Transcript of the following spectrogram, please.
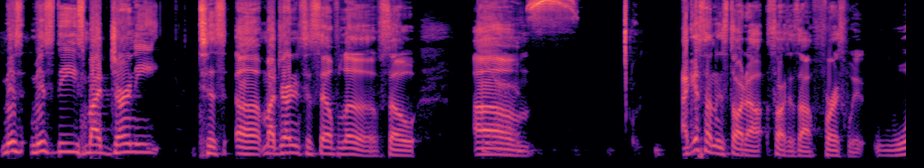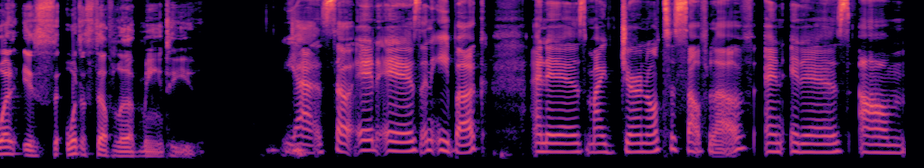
Miss Miss D's My Journey to uh, My Journey to Self Love. So, um, Yes. I guess I'm gonna start out start this off first with what is what does self love mean to you? Yeah, so it is an ebook and it is my journal to self-love and it is um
